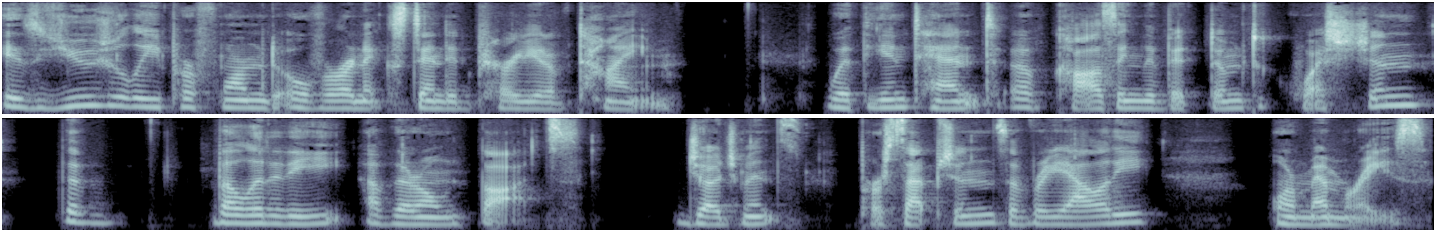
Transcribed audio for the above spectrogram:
is usually performed over an extended period of time with the intent of causing the victim to question the validity of their own thoughts, judgments, perceptions of reality, or memories.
